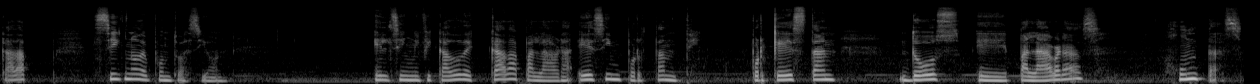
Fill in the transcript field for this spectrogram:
cada signo de puntuación, el significado de cada palabra es importante, porque están dos eh, palabras juntas,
